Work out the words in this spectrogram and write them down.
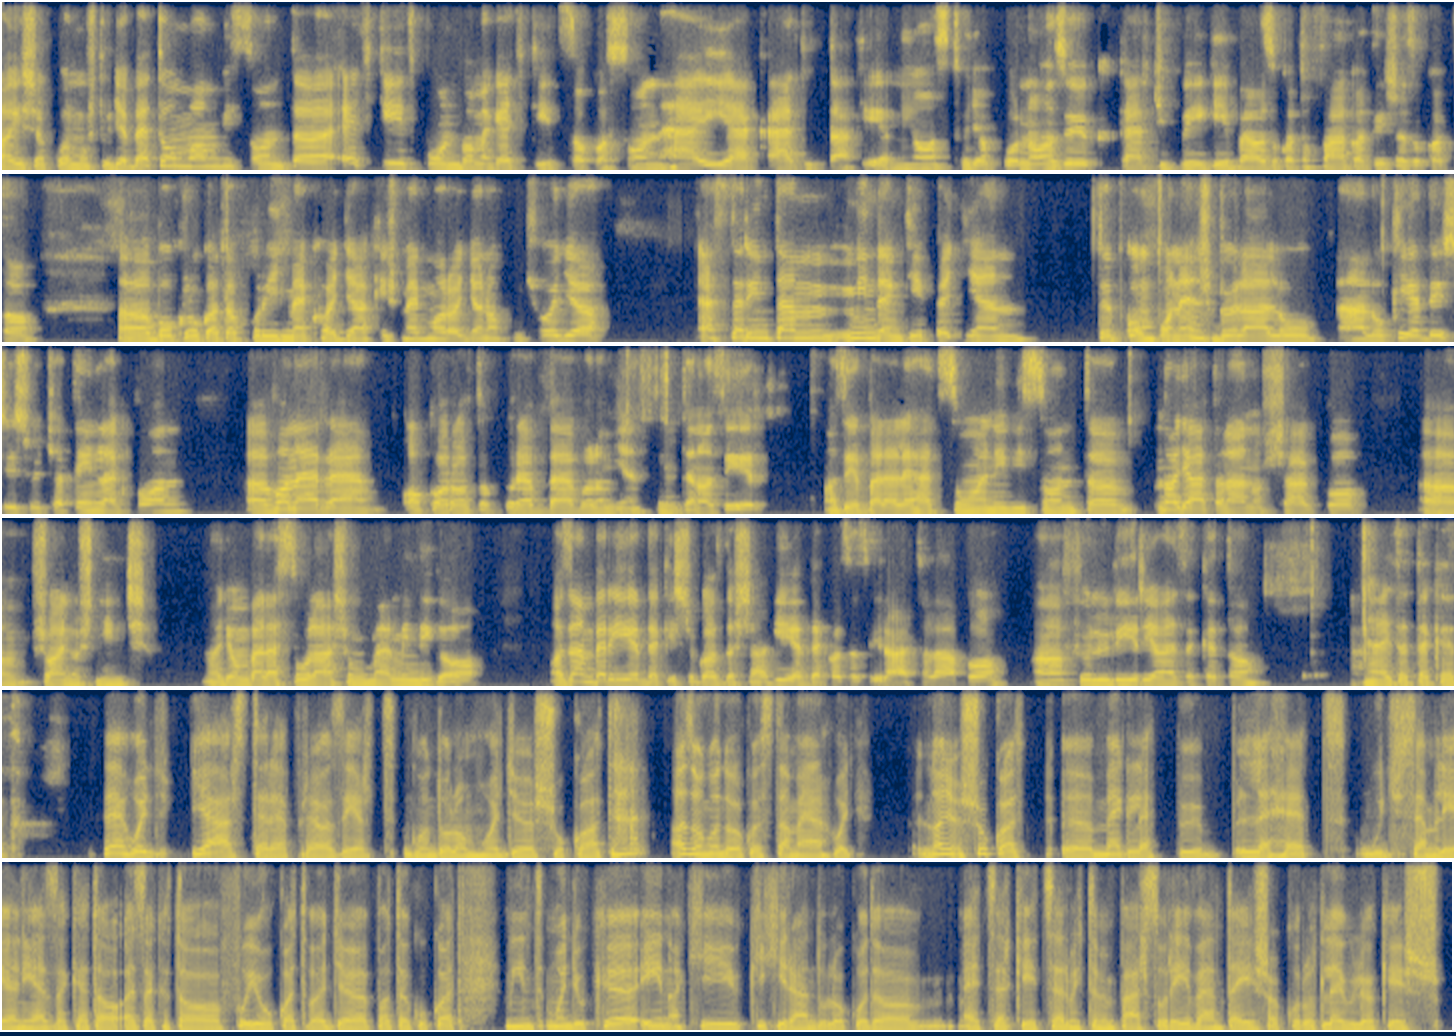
és akkor most ugye beton van, viszont egy-két pontban, meg egy-két szakaszon helyiek el tudták érni azt, hogy akkor na az ők kertjük végébe azokat a fákat és azokat a, bokrokat akkor így meghagyják és megmaradjanak, úgyhogy ez szerintem mindenképp egy ilyen több komponensből álló, álló kérdés, és hogyha tényleg van, van erre akarat, akkor ebben valamilyen szinten azért, azért bele lehet szólni, viszont nagy általánosságban sajnos nincs nagyon beleszólásunk, mert mindig a, az emberi érdek és a gazdasági érdek az azért általában fölülírja ezeket a helyzeteket. Te, hogy jársz terepre, azért gondolom, hogy sokat. Azon gondolkoztam el, hogy nagyon sokkal meglepőbb lehet úgy szemlélni ezeket a, ezeket a folyókat vagy patakokat, mint mondjuk én, aki kikirándulok oda egyszer-kétszer, mit tudom, párszor évente, és akkor ott leülök, és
